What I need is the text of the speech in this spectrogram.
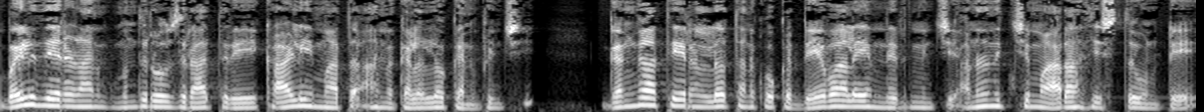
బయలుదేరడానికి ముందు రోజు రాత్రి కాళీమాత ఆమె కలలో కనిపించి గంగా తీరంలో తనకు ఒక దేవాలయం నిర్మించి అనునిత్యం ఆరాధిస్తూ ఉంటే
